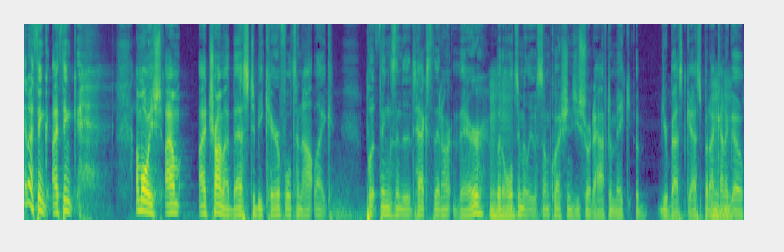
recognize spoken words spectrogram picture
and I think I think I'm always I'm I try my best to be careful to not like put things into the text that aren't there, but ultimately with some questions you sort of have to make a, your best guess, but I kind of go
